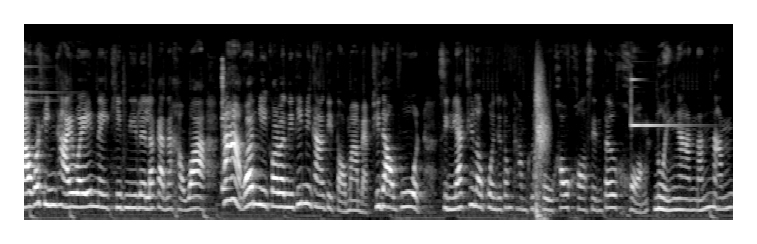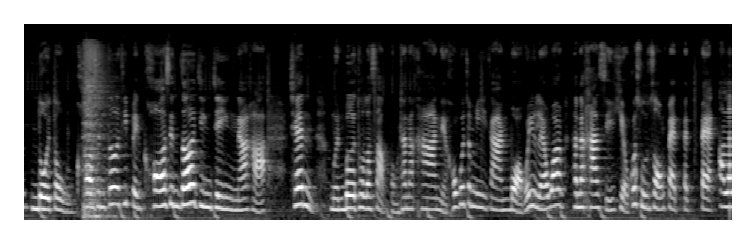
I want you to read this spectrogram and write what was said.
ดาวก็ทิ้งท้ายไว้ในคลิปนี้เลยแล้วกันนะคะว่า ถ้าหากว่ามีกรณีที่มีการติดต่อมาแบบที่ดาวพูด สิ่งแรกที่เราควรจะต้องทำคือโทรเข้า call center ของหน่วยงานนั้นๆ โดยตรง call center ที่เป็น call center จริง ๆ นะคะ เช่น เหมือนเบอร์โทรศัพท์ของธนาคารเนี่ยเขาก็จะมีการบอกไว้อยู่แล้วว่าธนาคารสีเขียวก็ 02888 อะไร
